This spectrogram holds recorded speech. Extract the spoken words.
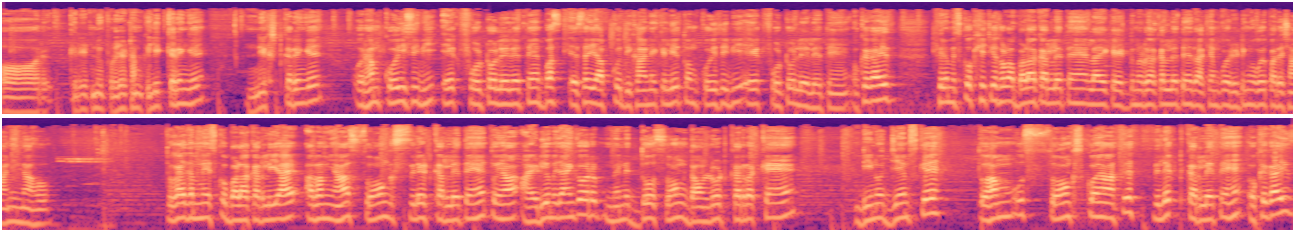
और क्रिएट न्यू प्रोजेक्ट हम क्लिक करेंगे नेक्स्ट करेंगे और हम कोई सी भी एक फ़ोटो ले लेते हैं। बस ऐसे ही आपको दिखाने के लिए तो हम कोई सी भी एक फ़ोटो ले लेते हैं। ओके गाइज़ फिर हम इसको खींच के थोड़ा बड़ा कर लेते हैं लाइक एक दो मिनट का कर लेते हैं ताकि हमको एडिटिंग में कोई परेशानी ना हो। तो गाइज़ हमने इसको बड़ा कर लिया है। अब हम यहाँ सॉन्ग सिलेक्ट कर लेते हैं। तो यहाँ आइडियो में जाएँगे और मैंने दो सॉन्ग डाउनलोड कर रखे हैं डीनो जेम्स के। तो हम उस सॉन्ग्स को यहाँ से सिलेक्ट कर लेते हैं। ओके गाइज़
